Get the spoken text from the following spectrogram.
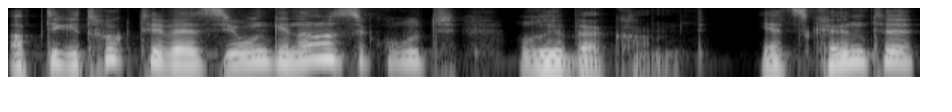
ob die gedruckte Version genauso gut rüberkommt. Jetzt könnte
